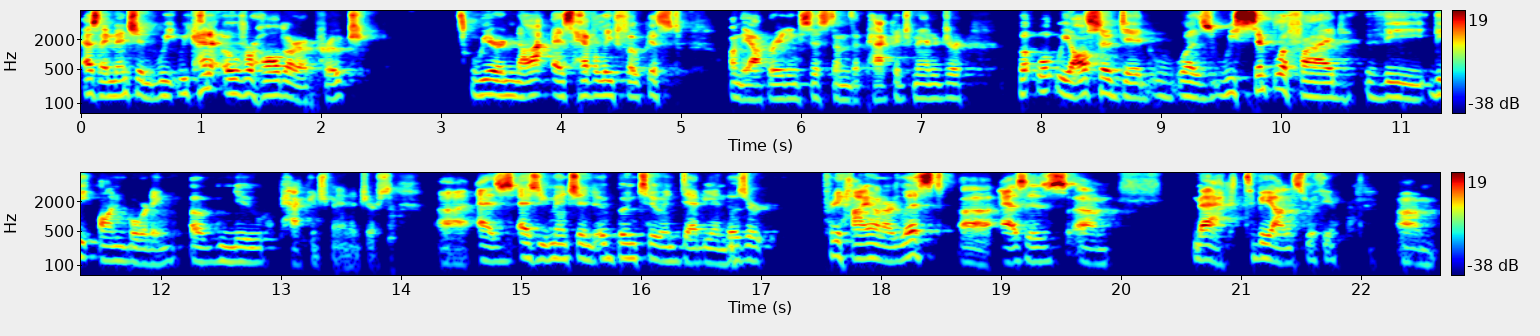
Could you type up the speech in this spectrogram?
as I mentioned, we, we kind of overhauled our approach. We are not as heavily focused on the operating system, the package manager, but what we also did was we simplified the, the onboarding of new package managers. Uh, as, as you mentioned, Ubuntu and Debian, those are pretty high on our list, uh, as is um, Mac, to be honest with you. Um,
